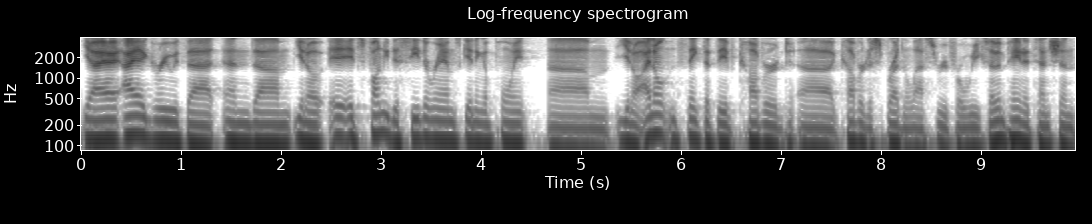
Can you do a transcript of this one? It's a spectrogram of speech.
Yeah, I, I, agree with that. And um, you know, it, it's funny to see the Rams getting a point um, you know, I don't think that they've covered uh, covered a spread in the last three or four weeks. I've been paying attention.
